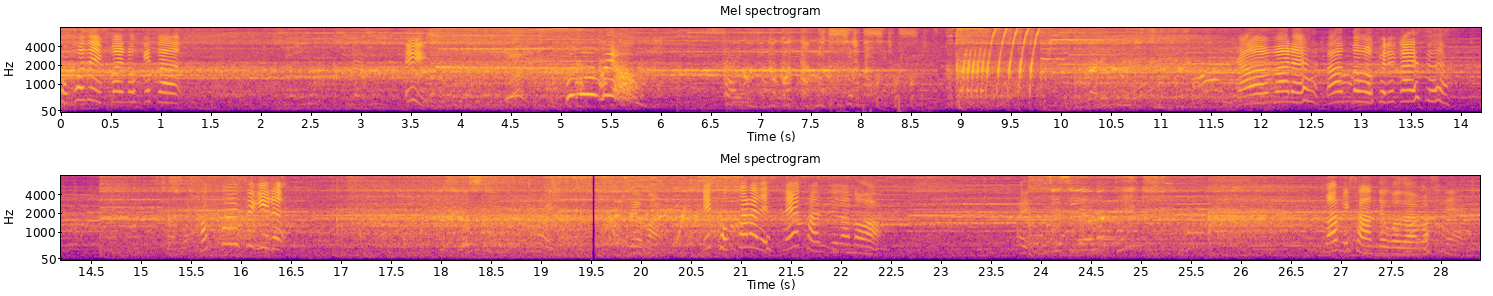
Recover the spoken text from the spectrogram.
ここでいっぱい乗っけちゃうえいフモームや最後に残った道しるべ頑張れ何度も繰り返す。もうかっこよすぎる。10枚でこっからですね肝心なのは。はい。自信を持って。マミさんでございますね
